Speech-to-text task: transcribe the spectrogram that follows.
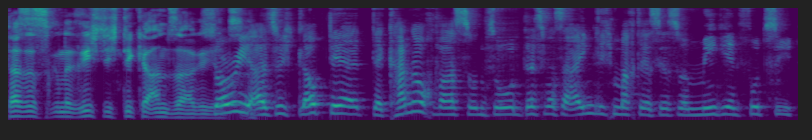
das ist eine richtig dicke Ansage jetzt. Sorry, also ich glaube, der, der kann auch was und so. Und das, was er eigentlich macht, der ist ja so ein Medienfuzzi,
